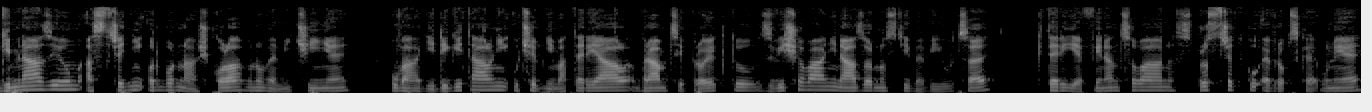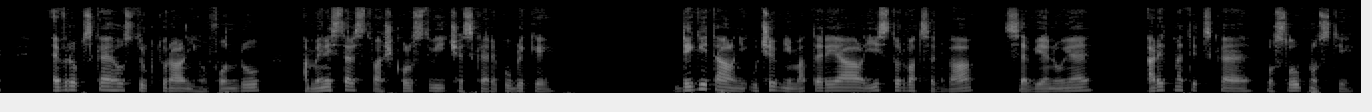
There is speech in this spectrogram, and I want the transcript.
Gymnázium a střední odborná škola v Novém Jičíně uvádí digitální učební materiál v rámci projektu Zvyšování názornosti ve výuce, který je financován z prostředků Evropské unie, Evropského strukturálního fondu a Ministerstva školství České republiky. Digitální učební materiál J122 se věnuje aritmetické posloupnosti.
